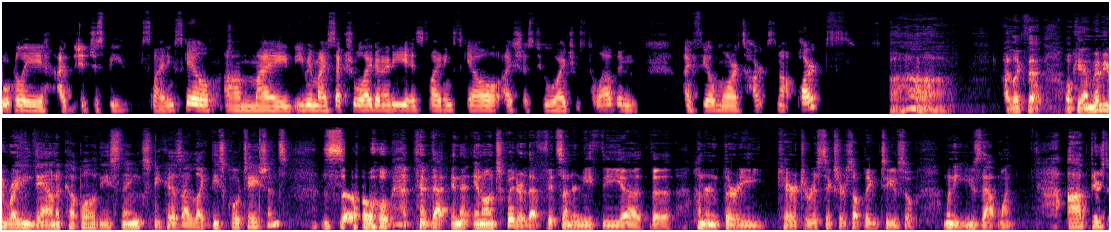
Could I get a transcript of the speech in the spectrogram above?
won't really I, it just be sliding scale um, my even my sexual identity is sliding scale it's just who i choose to love and i feel more it's hearts not parts ah I like that. Okay, I'm going to be writing down a couple of these things because I like these quotations. So that and that and on Twitter that fits underneath the uh, the 130 characteristics or something too. So I'm going to use that one. Uh, there's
